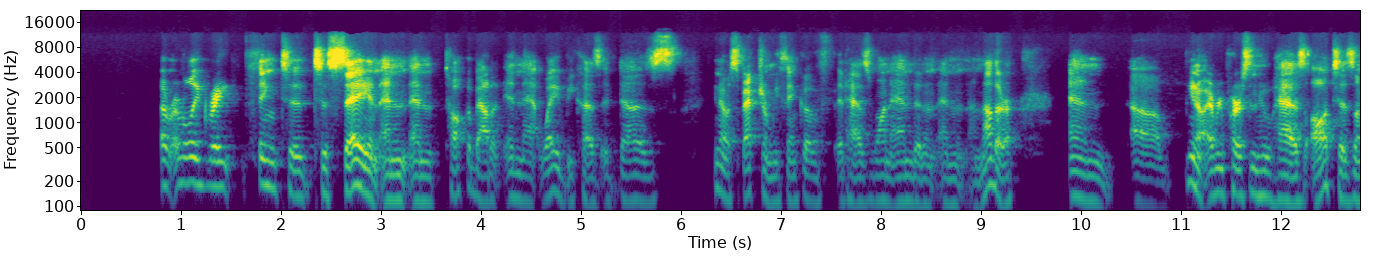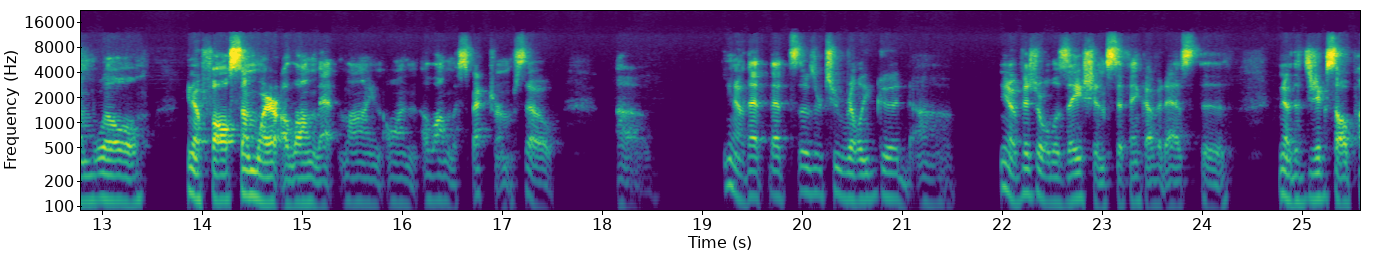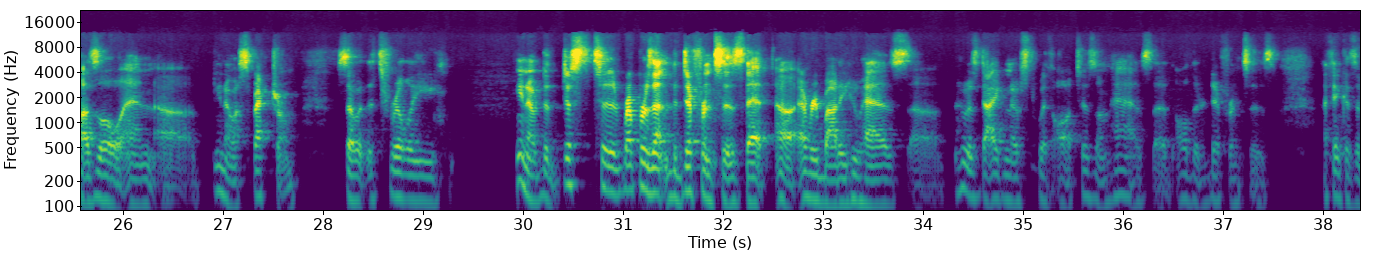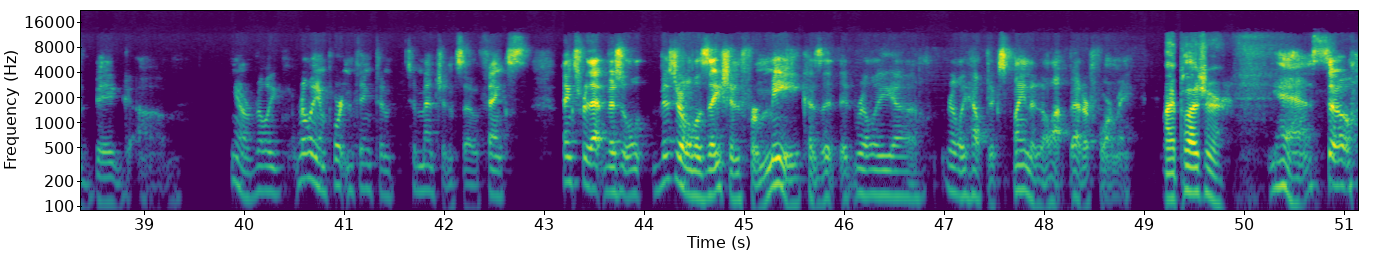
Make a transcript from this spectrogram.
a really great thing to to say and and and talk about it in that way because it does, you know, a spectrum. You think of it has one end and, and another, and uh, you know every person who has autism will you know fall somewhere along that line on along the spectrum. So uh, you know that that's those are two really good uh, you know visualizations to think of it as the you know the jigsaw puzzle and uh, you know a spectrum. So it's really you know the, just to represent the differences that uh, everybody who has uh, who is diagnosed with autism has uh, all their differences i think is a big um, you know really really important thing to to mention so thanks thanks for that visual visualization for me because it, it really uh, really helped explain it a lot better for me. My pleasure. Yeah. So,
